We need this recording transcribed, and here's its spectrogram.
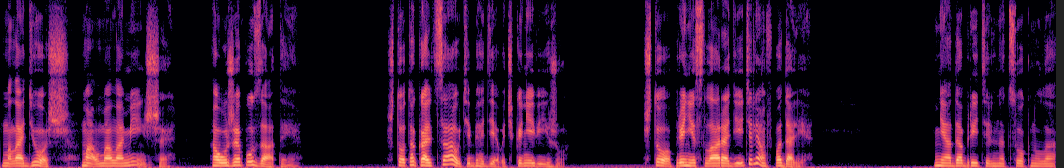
«Молодежь, мал-мало меньше, а уже пузатые. Что-то кольца у тебя, девочка, не вижу. Что, принесла родителям в подоле?» Неодобрительно цокнула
